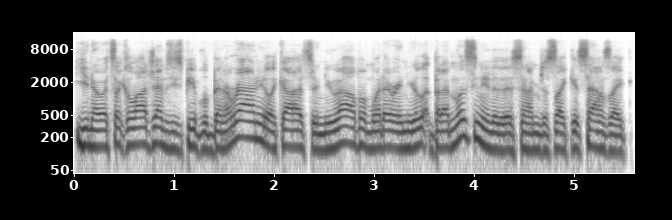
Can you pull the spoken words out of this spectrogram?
you know, it's like a lot of times these people have been around, you're like, oh, it's their new album, whatever. And you're, but I'm listening to this and I'm just like, it sounds like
